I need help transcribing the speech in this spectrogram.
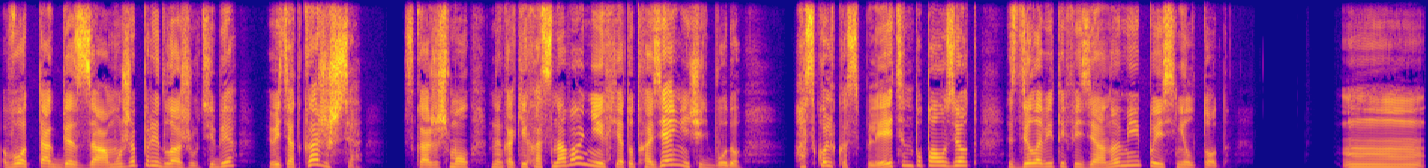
Вот так без замужа предложу тебе, ведь откажешься? Скажешь, мол, на каких основаниях я тут хозяйничать буду? А сколько сплетен поползет? С деловитой физиономией пояснил тот. «М-м-м...»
